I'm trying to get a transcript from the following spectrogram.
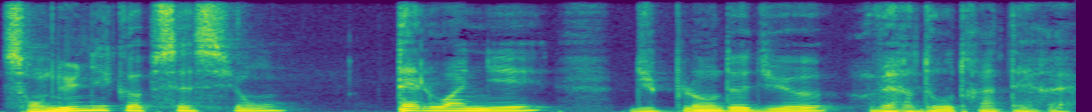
son unique obsession, t'éloigner du plan de Dieu vers d'autres intérêts.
